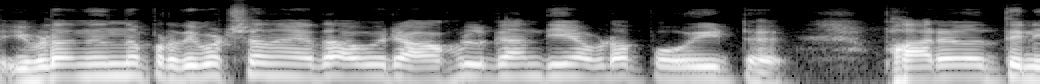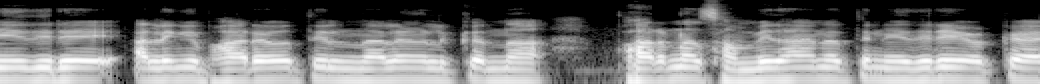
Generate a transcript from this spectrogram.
ഇവിടെ നിന്ന് പ്രതിപക്ഷ നേതാവ് രാഹുൽ ഗാന്ധി അവിടെ പോയിട്ട് ഭാരതത്തിനെതിരെ അല്ലെങ്കിൽ ഭാരതത്തിൽ നിലനിൽക്കുന്ന ഭരണ സംവിധാനത്തിനെതിരെയൊക്കെ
